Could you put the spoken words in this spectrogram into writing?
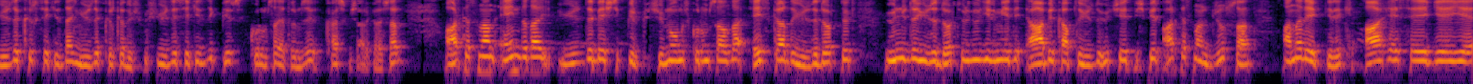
%48'den %40'a düşmüş. %8'lik bir kurumsal yatırımcı kaçmış arkadaşlar. Arkasından Enda'da %5'lik bir küçülme olmuş kurumsalda. Eskar'da %4'lük. Ünlü'de %4,27, A1 Kap'ta %3,71, arkasından Cusan, Anal Elektrik, AHSGY,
